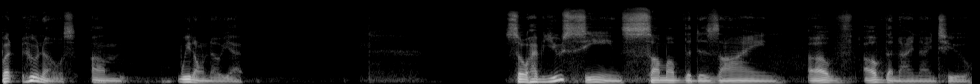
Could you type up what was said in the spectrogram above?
But who knows? Um, we don't know yet. So have you seen some of the design of of the 992.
